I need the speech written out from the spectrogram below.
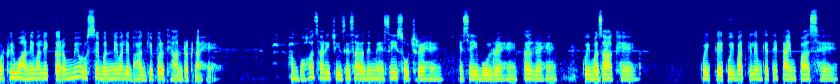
और फिर वो आने वाले कर्म में और उससे बनने वाले भाग्य पर ध्यान रखना है। हम बहुत सारी चीज़ें सारा दिन में ऐसे ही सोच रहे हैं, ऐसे ही बोल रहे हैं, कर रहे हैं। कोई मज़ाक है, कोई कोई बात के लिए हम कहते हैं टाइम पास है।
